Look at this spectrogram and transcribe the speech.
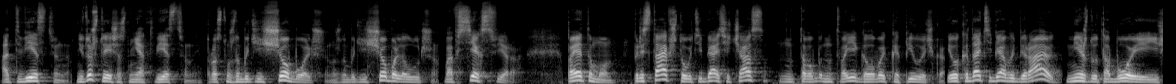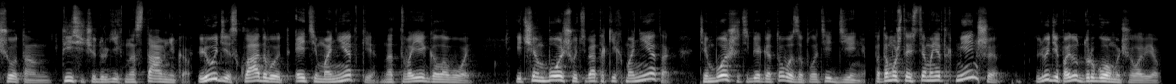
ответственным. Не то, что я сейчас не ответственный. Просто нужно быть еще больше. Нужно быть еще более лучше во всех сферах. Поэтому представь, что у тебя сейчас на твоей головой копилочка. И вот когда тебя выбирают между тобой и еще там тысячи других наставников, люди складывают эти монетки над твоей головой. И чем больше у тебя таких монеток, тем больше тебе готовы заплатить денег. Потому что если у тебя монеток меньше, люди пойдут другому человеку.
